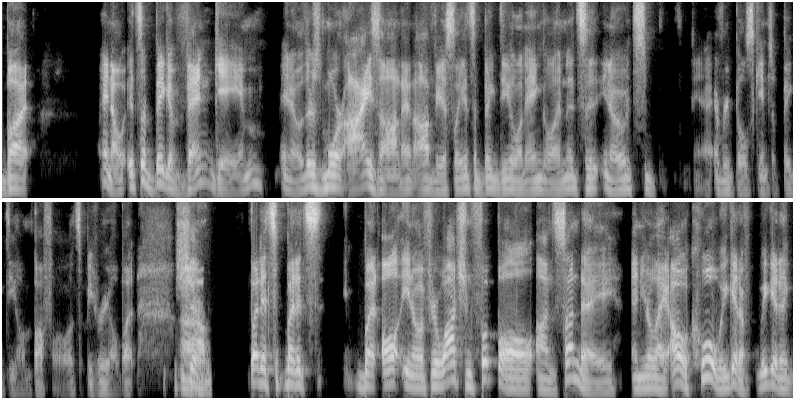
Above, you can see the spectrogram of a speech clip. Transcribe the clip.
but you know, it's a big event game. You know, there's more eyes on it. Obviously, it's a big deal in England. It's a, you know, it's yeah, every Bills game's a big deal in Buffalo. Let's be real, but Sure. um, but it's but it's but all you know, if you're watching football on Sunday and you're like, oh, cool, we get a we get to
